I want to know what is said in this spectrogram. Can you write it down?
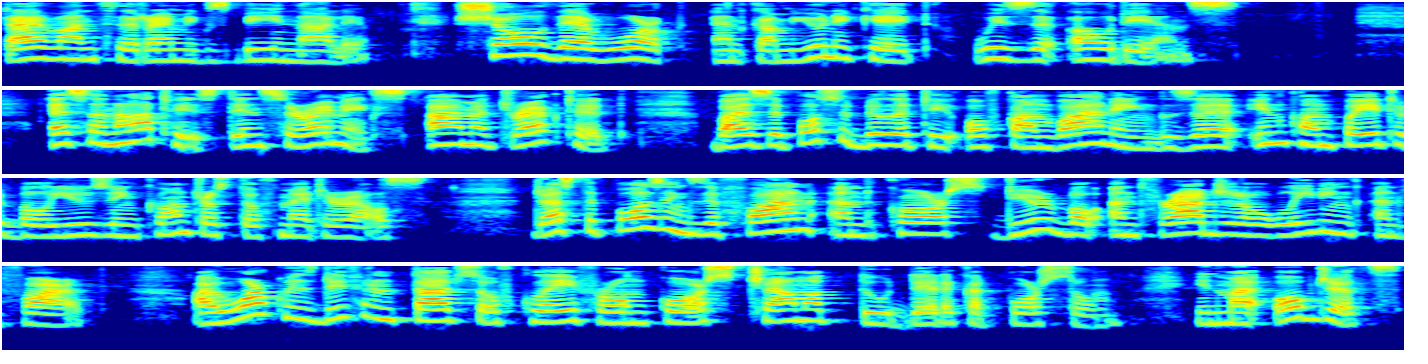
Taiwan Ceramics Biennale, show their work and communicate with the audience. As an artist in ceramics, I am attracted by the possibility of combining the incompatible using contrast of materials, juxtaposing the fine and coarse, durable and fragile, living and fired. I work with different types of clay from coarse chamotte to delicate porcelain. In my objects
